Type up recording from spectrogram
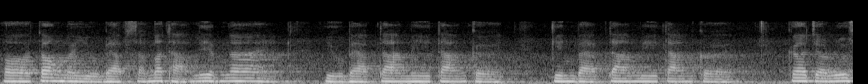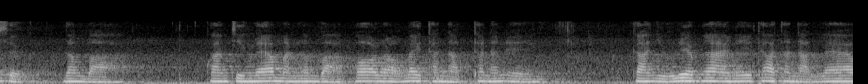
พอต้องมาอยู่แบบสมถะเรียบง่าย อยู่แบบตามมีตามเกิด กินแบบตามมีตามเกิด ก็จะรู้สึกลำบาก ความจริงแล้วมันลำบากเพราะเราไม่ถนัดเท่านั้นเอง การอยู่เรียบง่ายนี้ถ้าถนัดแล้ว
